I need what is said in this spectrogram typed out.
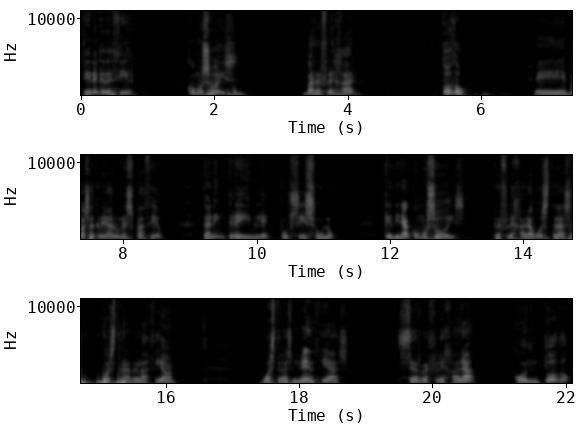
Tiene que decir cómo sois. Va a reflejar todo. Eh, vas a crear un espacio tan increíble por sí solo que dirá cómo sois, reflejará vuestras, vuestra relación, vuestras vivencias, se reflejará con todo,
